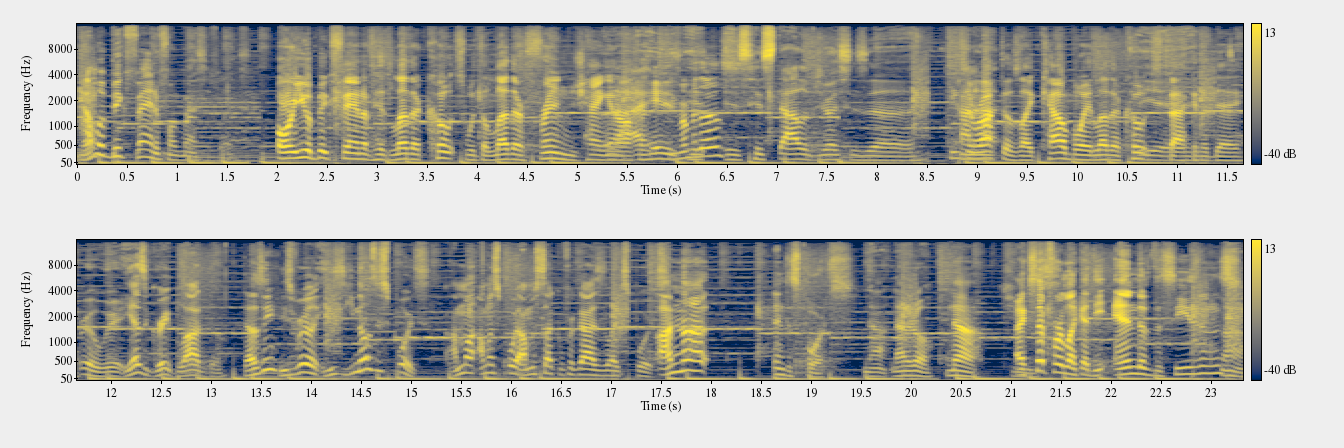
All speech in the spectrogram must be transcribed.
I'm a big fan of Funkmaster Flex. Or are you a big fan of his leather coats with the leather fringe hanging Uh, off? I it? hate You his, remember his, those? His, his style of dress is uh. he used to rock those like cowboy leather coats Yeah. back in the day. Real weird. He has a great blog though. Does he? He's really he's, he knows his sports. I'm a, I'm a sport. I'm a sucker for guys that like sports. I'm not into sports. nah, not at all. No. Jeez. Except for like at the end of the seasons, Uh-huh.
